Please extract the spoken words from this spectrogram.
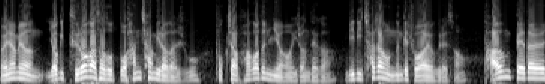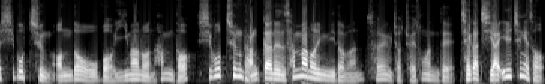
왜냐면 여기 들어가서도 또 한참이라 가지고 복잡하거든요. 이런 데가. 미리 찾아놓는 게 좋아요. 그래서. 다음 배달 15층 언더 오버 2만 원 함 더. 15층 단가는 3만 원입니다만 사장님 저 죄송한데 제가 지하 1층에서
